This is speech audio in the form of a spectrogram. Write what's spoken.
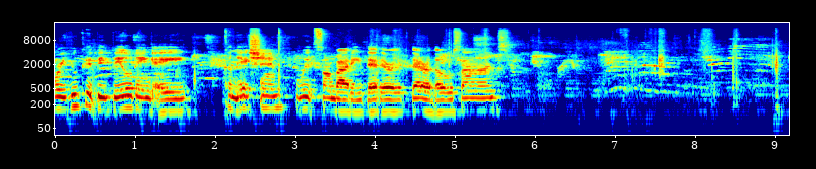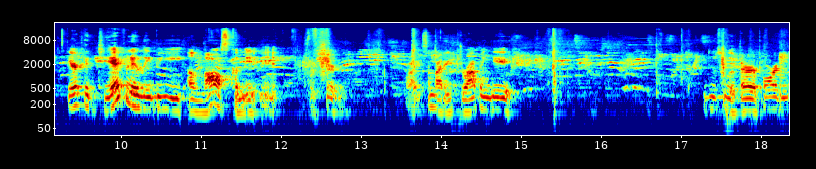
Or you could be building a connection with somebody that are that are those signs. There could definitely be a lost commitment for sure. Like somebody dropping it due to a third party.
